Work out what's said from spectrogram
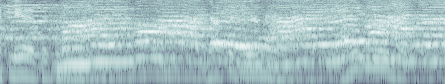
क्लिअर येते माय जास्त क्लिअर आनंद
